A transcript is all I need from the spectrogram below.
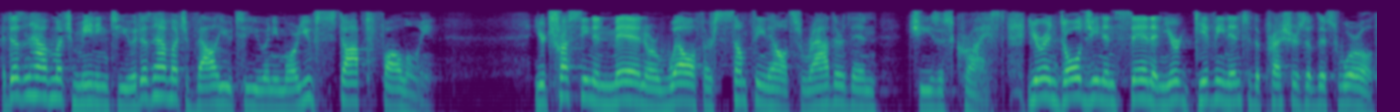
It doesn't have much meaning to you, it doesn't have much value to you anymore. You've stopped following. You're trusting in men or wealth or something else rather than Jesus Christ. You're indulging in sin and you're giving into the pressures of this world.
